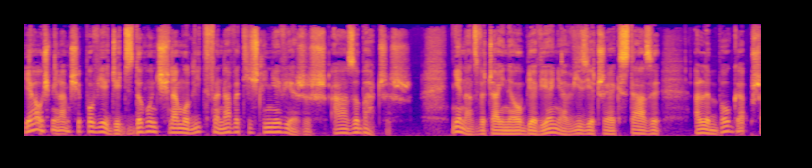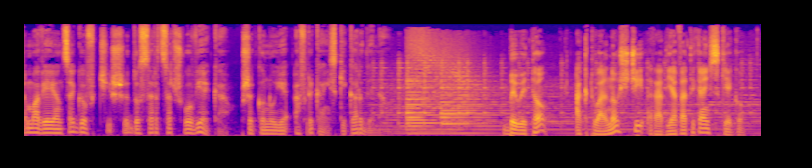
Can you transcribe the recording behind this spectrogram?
Ja ośmielam się powiedzieć, zdobądź na modlitwę nawet jeśli nie wierzysz, a zobaczysz. Nie nadzwyczajne objawienia, wizje czy ekstazy, ale Boga przemawiającego w ciszy do serca człowieka, przekonuje afrykański kardynał. Były to aktualności Radia Watykańskiego.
